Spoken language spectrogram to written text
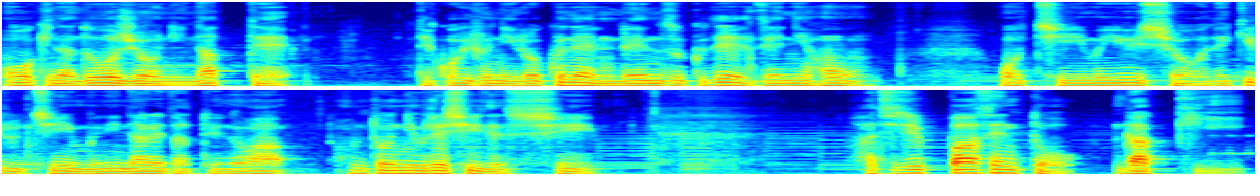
大きな道場になってでこういうふうに6年連続で全日本をチーム優勝できるチームになれたというのは本当に嬉しいですし80%ラッキー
